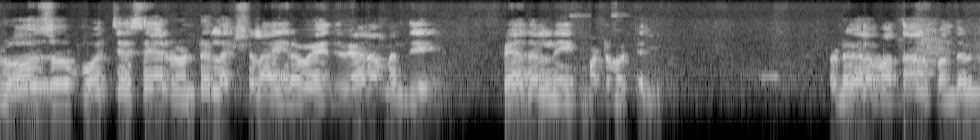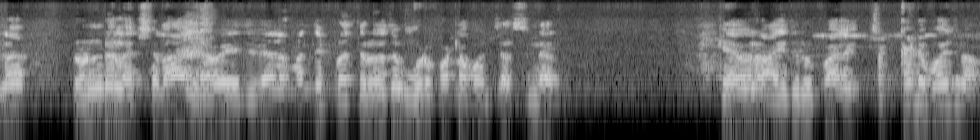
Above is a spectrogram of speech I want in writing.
రోజు భోంచేసే రెండు లక్షల ఇరవై ఐదు వేల మంది పేదల్ని పట్టుబట్టింది రెండు వేల పద్నాలుగు పంతొమ్మిదిలో రెండు లక్షల ఇరవై ఐదు వేల మంది ప్రతిరోజు మూడు పూట్ల భోంచేస్తున్నారు కేవలం ఐదు రూపాయలకి చక్కటి భోజనం.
